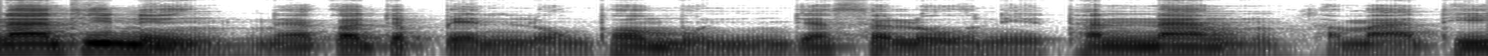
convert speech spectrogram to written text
หน้าที่หนึ่งนะก็จะเป็นหลวงพ่อหมุนยัสโลนี่ท่านนั่งสมาธิ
